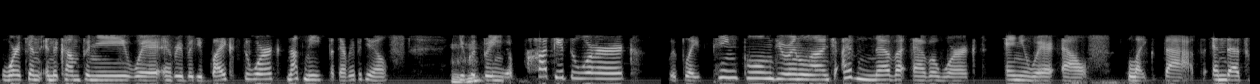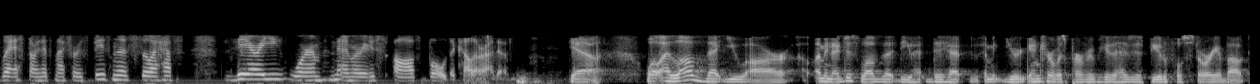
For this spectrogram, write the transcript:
working in a company where everybody biked to work, not me, but everybody else. Mm-hmm. You could bring your puppy to work. We played ping pong during lunch. I've never ever worked anywhere else like that. And that's where I started my first business. So I have very warm memories of Boulder, Colorado. Yeah. Well, I love that you are. I mean, I just love that you. They have, I mean, your intro was perfect because it has this beautiful story about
